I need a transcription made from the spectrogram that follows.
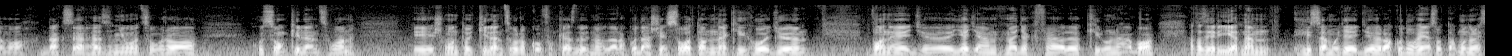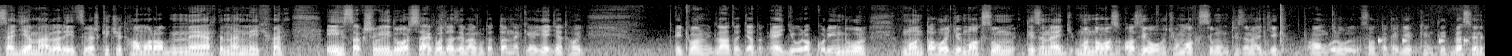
Megérkeztem a Daxerhez, 8 óra 29 van, és mondta, hogy 9 órakor fog kezdődni a lerakodás. Én szóltam neki, hogy van egy jegyem, megyek fel Kirunába. Hát azért ilyet nem hiszem, hogy egy rakodóhelyen szoktak mondani, hogy szedjen már le, légy szíves, kicsit hamarabb, mert mennék fel Észak-Svédországba, de azért megmutattam neki a jegyet, hogy itt van, mint láthatjátok, egy órakor indul. Mondta, hogy maximum 11, mondom, az, az jó, hogyha maximum 11-ig angolul szoktak egyébként itt beszélni.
